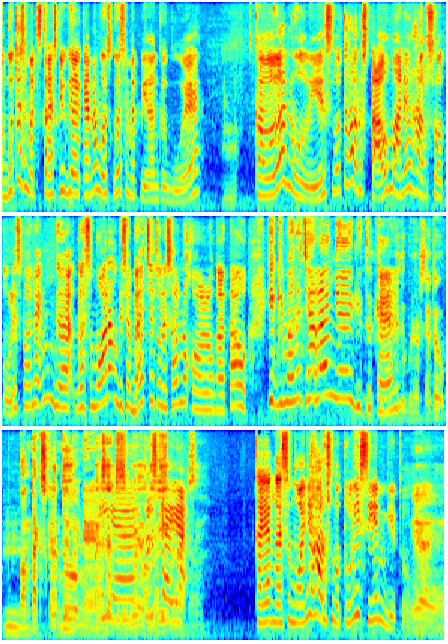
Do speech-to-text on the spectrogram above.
gue tuh sempat stres juga karena bos gue sempat bilang ke gue Hmm. kalau lo nulis lo tuh harus tahu mana yang harus lo tulis mana yang enggak nggak semua orang bisa baca tulisan lo kalau lo nggak tahu ya gimana caranya gitu Itu- kan itu benar sih itu Hmm. konteks kan Itu jatuhnya ya Iya, iya, terus jadi kayak-. Kayak nggak semuanya harus lo tulisin gitu iya iya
